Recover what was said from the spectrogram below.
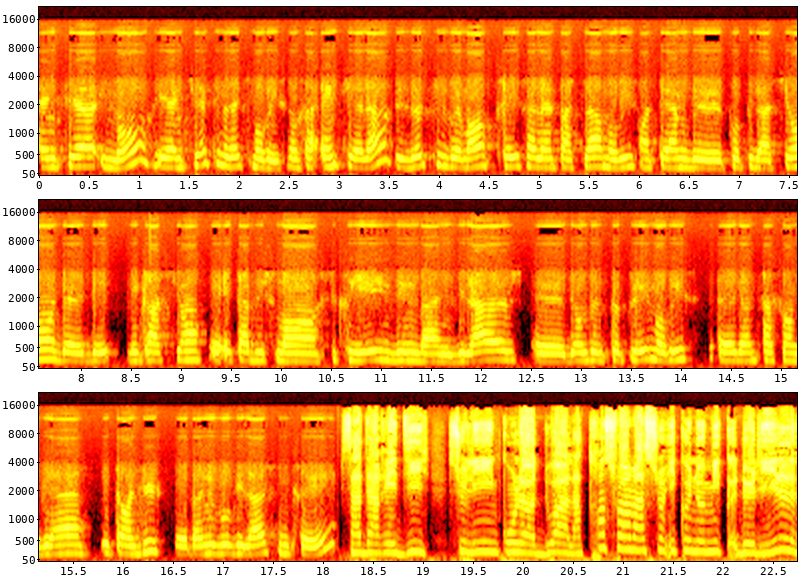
un tiers et un tiers qui reste Maurice. Donc ça, un tiers là, c'est eux qui vraiment créent ça l'impact là Maurice en termes de population, de, migration, et établissement sucrier, une ville, un village, euh, dans un peuplé Maurice euh, d'une façon bien étendue. un ben, nouveau village s'est créé. Sadar Eddy souligne qu'on leur doit la transformation économique de l'île.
